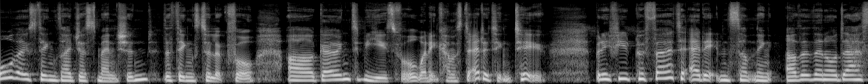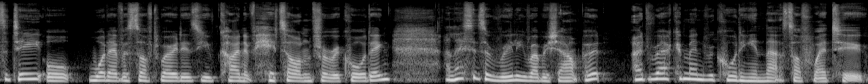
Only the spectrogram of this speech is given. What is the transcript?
All those things I just mentioned, the things to look for, are going to be useful when it comes to editing too. But if you'd prefer to edit in something other than Audacity or whatever software it is you've kind of hit on for recording, unless it's a really rubbish output, I'd recommend recording in that software too.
